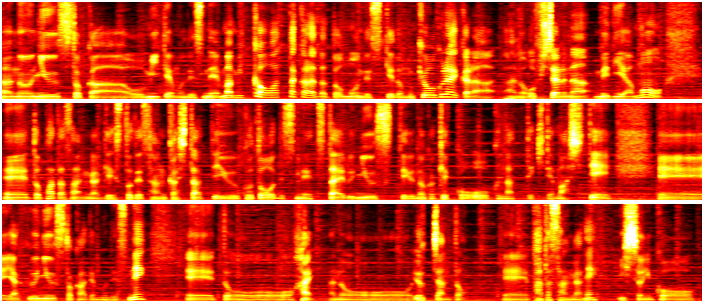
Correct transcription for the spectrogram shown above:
あのニュースとかを見ても、ですね、まあ、3日終わったからだと思うんですけども、今日ぐらいからあのオフィシャルなメディアも、えーと、パタさんがゲストで参加したっていうことをですね伝えるニュースっていうのが結構多くなってきてまして、えー、ヤフーニュースとかでもですね、えーとはいあのよっちゃんと、えー、パタさんがね、一緒にこう、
